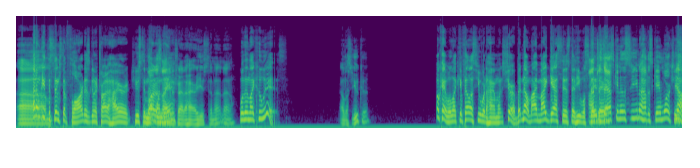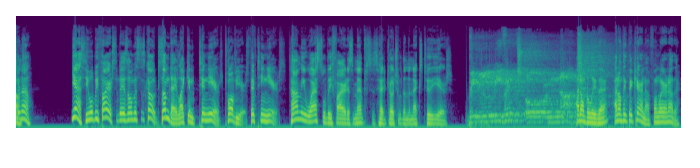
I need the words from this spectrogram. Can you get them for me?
Um, I don't get the sense that Florida's going to try to hire Houston Nutt Florida's one not going to try to hire Houston. No, no. Well, then, like, who is? LSU could. Okay, well, like, if LSU were to hire him, one, sure. But no, my, my guess is that he will stay I'm just there. asking to see, you know how this game works, yes No. or no? Yes, he will be fired someday as Ole Miss's coach. Someday, like in 10 years, 12 years, 15 years. Tommy West will be fired as Memphis' head coach within the next two years. Believe it or not. I don't believe that. I don't think they care enough one way or another.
